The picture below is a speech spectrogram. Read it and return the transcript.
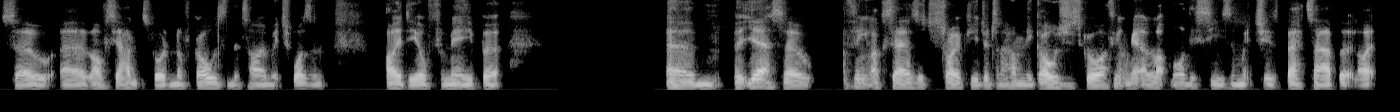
So uh, obviously, I hadn't scored enough goals in the time, which wasn't ideal for me. But um, but yeah, so I think, like I said, as a striker, you're judging on how many goals you score. I think I'm getting a lot more this season, which is better. But like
